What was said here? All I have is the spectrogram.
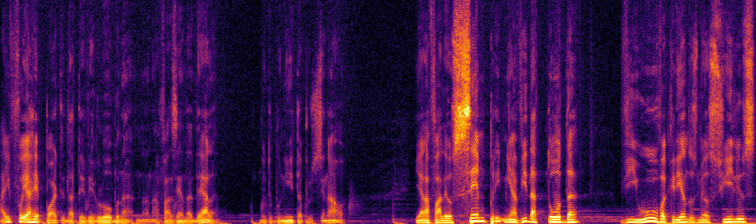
Aí foi a repórter da TV Globo na, na, na fazenda dela, muito bonita por sinal, e ela fala: Eu sempre, minha vida toda, viúva, criando os meus filhos,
